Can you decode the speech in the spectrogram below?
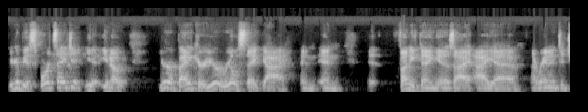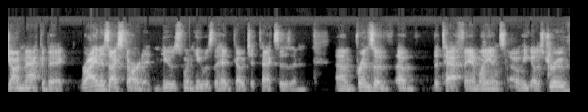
You're going to be a sports agent? You, you know, you're a banker, you're a real estate guy. And, and funny thing is I, I, uh, I ran into John Mackovic right as I started. And he was when he was the head coach at Texas and um, friends of, of the Taft family. And so he goes, Drew,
